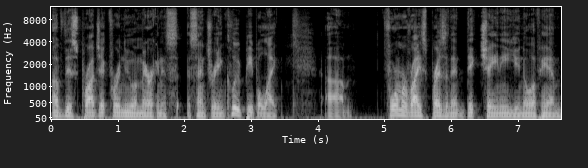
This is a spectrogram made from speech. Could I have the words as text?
of this project for a new American century include people like um, former Vice President Dick Cheney, you know of him,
